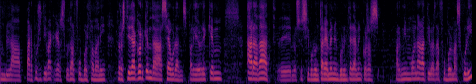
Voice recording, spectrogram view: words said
amb la part positiva que ha crescut el futbol femení. Però estic d'acord que hem d'asseure'ns, perquè jo crec que hem heredat, eh, no sé si voluntàriament o involuntàriament, coses per mi molt negatives del futbol masculí,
